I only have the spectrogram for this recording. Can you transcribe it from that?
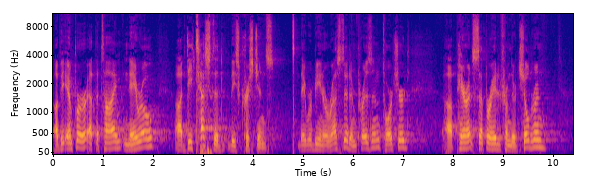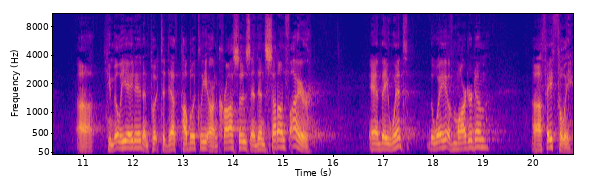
Uh, the emperor at the time, Nero, uh, detested these Christians. They were being arrested, imprisoned, tortured, uh, parents separated from their children, uh, humiliated and put to death publicly on crosses, and then set on fire. And they went the way of martyrdom uh, faithfully.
